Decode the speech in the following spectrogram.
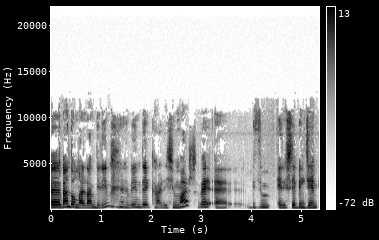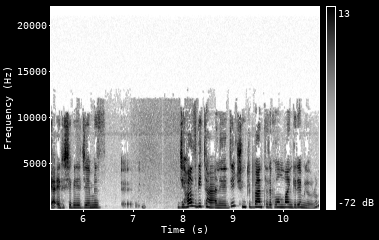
Ee, ben de onlardan biriyim. Benim de kardeşim var ve e, bizim erişebileceğim, yani erişebileceğimiz e, cihaz bir taneydi. Çünkü ben telefonumdan giremiyorum.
